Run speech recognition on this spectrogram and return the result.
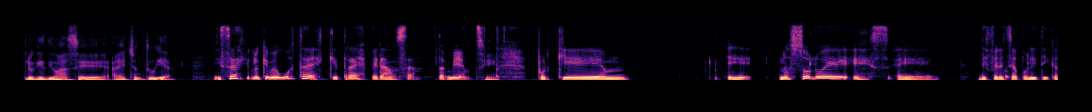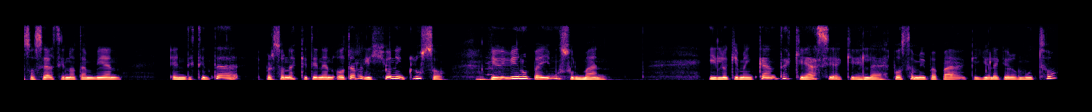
lo que Dios hace, ha hecho en tu vida. Y sabes, lo que me gusta es que trae esperanza también. Sí. Porque mm, eh, no solo es, eh, diferencia política, social, sino también en distintas personas que tienen otra religión incluso. Yo viví en un país musulmán. Y lo que me encanta es que Asia, que es la esposa de mi papá, que yo la quiero mucho,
